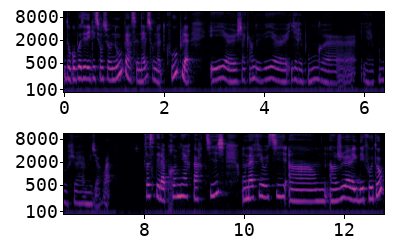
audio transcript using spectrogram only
donc on posait des questions sur nous, personnelles, sur notre couple, et chacun devait y répondre, y répondre au fur et à mesure. Voilà. Ça, c'était la première partie. On a fait aussi un, jeu avec des photos.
